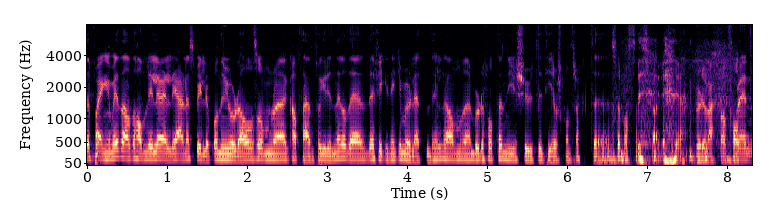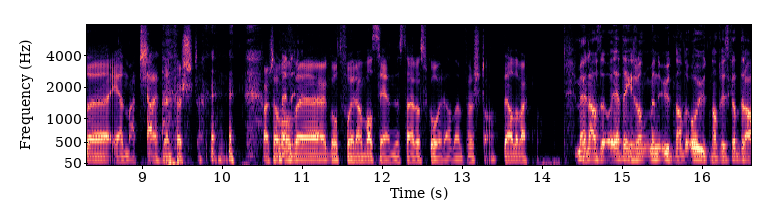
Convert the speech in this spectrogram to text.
det poenget mitt at han ville veldig gjerne spille på New Jordal som kaptein for Grüner, og det, det, fikk han ikke muligheten til. Han burde fått en ny sju til tiårskontrakt, eh, Sebastian Skar. ja, burde i hvert fall fått én uh, match her, den første. Kanskje han hadde gått foran Vasenius der og scora den først da. Det hadde vært noe. Men, men, altså, jeg tenker sånn, men uten at, og uten at vi skal dra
